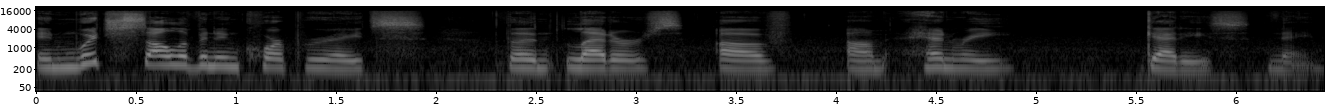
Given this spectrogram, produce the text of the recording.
in which Sullivan incorporates the letters of um, Henry Getty's name.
